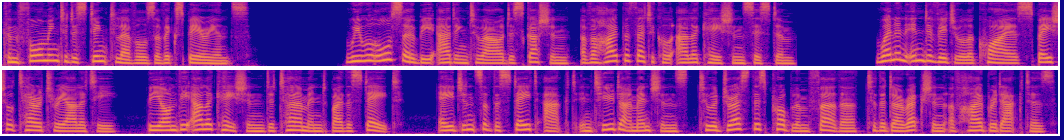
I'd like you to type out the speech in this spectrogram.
conforming to distinct levels of experience. We will also be adding to our discussion of a hypothetical allocation system. When an individual acquires spatial territoriality, beyond the allocation determined by the state, agents of the state act in two dimensions to address this problem further to the direction of hybrid actors.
